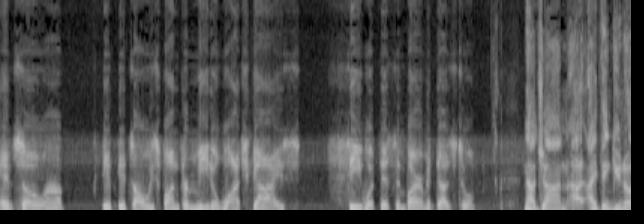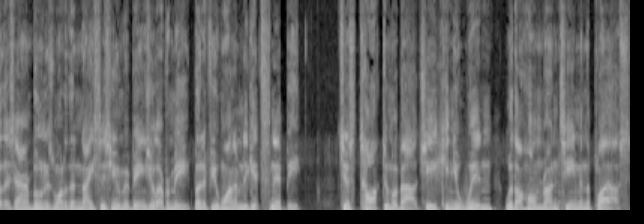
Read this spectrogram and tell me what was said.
And so uh, it, it's always fun for me to watch guys see what this environment does to them. Now, John, I, I think you know this. Aaron Boone is one of the nicest human beings you'll ever meet. But if you want him to get snippy, just talk to him about, gee, can you win with a home run team in the playoffs?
